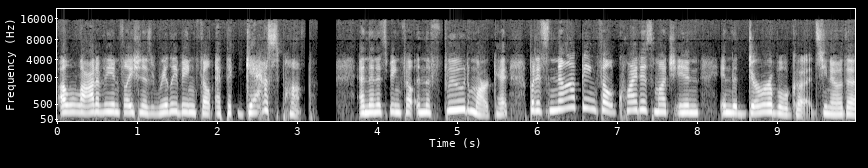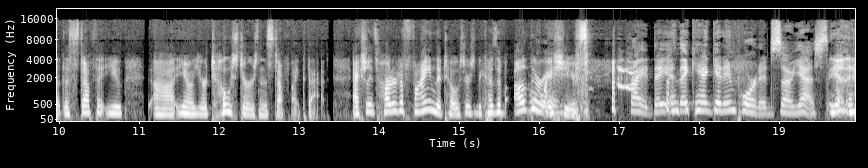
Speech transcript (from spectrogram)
A lot of the inflation is really being felt at the gas pump and then it's being felt in the food market, but it's not being felt quite as much in in the durable goods. You know, the the stuff that you, uh, you know, your toasters and stuff like that. Actually, it's harder to find the toasters because of other right. issues. right. They and they can't get imported. So yes. yeah.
